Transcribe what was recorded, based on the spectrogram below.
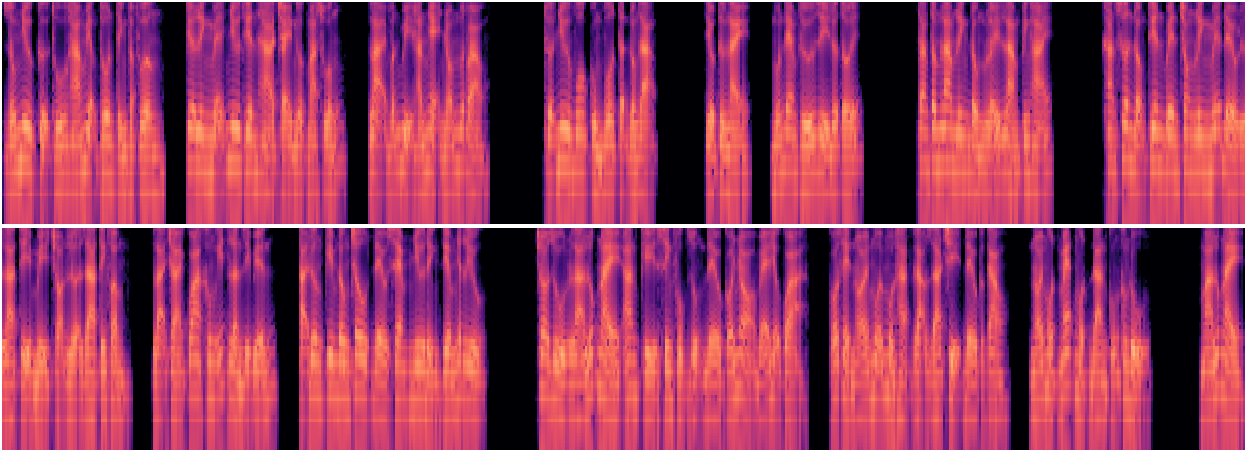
giống như cự thú há miệng thôn tính thập phương, kia linh mễ như thiên hà chạy ngược mà xuống, lại vẫn bị hắn nhẹ nhõm nuốt vào. Tựa như vô cùng vô tận đồng dạng tiểu từ này muốn đem thứ gì đưa tới? Tam tâm lam linh đồng lấy làm kinh hãi. Khan sơn động thiên bên trong linh mễ đều là tỉ mỉ chọn lựa ra tinh phẩm, lại trải qua không ít lần dị biến, tại đường kim đông châu đều xem như đỉnh tiêm nhất lưu. Cho dù là lúc này an kỳ sinh phục dụng đều có nhỏ bé hiệu quả, có thể nói mỗi một hạt gạo giá trị đều cực cao, nói một mét một đàn cũng không đủ. Mà lúc này,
